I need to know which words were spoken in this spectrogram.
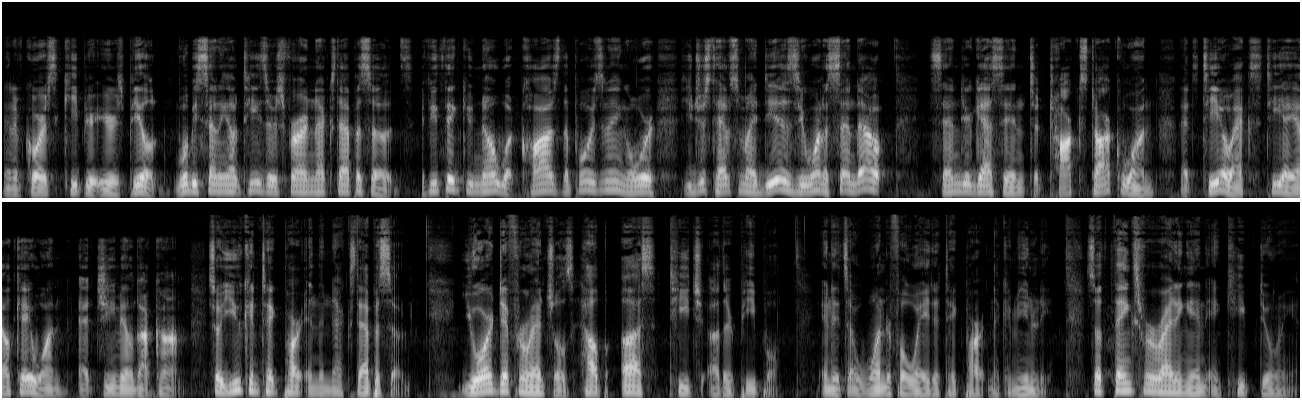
And of course, keep your ears peeled. We'll be sending out teasers for our next episodes. If you think you know what caused the poisoning or you just have some ideas you want to send out, send your guess in to toxtalk1 that's t-o-x-t-a-l-k-1 at gmail.com so you can take part in the next episode. Your differentials help us teach other people and it's a wonderful way to take part in the community. So thanks for writing in and keep doing it.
